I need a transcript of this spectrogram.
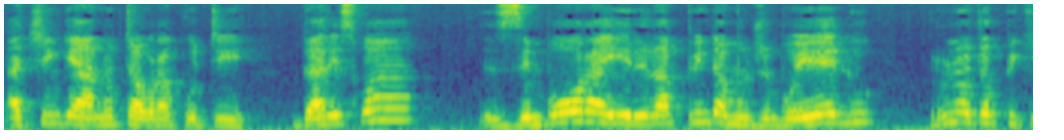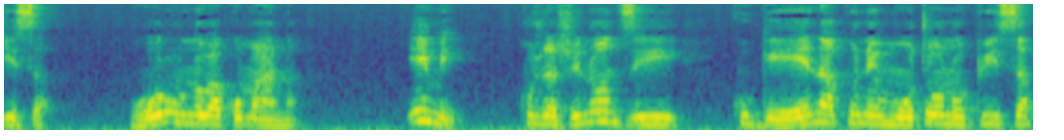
achinge anotaura kuti gariswa zimbora iri rapinda munzvimbo yedu rinotopikisa horuno vakomana imi kuzva zvinonzi kugehena kune moto unopisa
